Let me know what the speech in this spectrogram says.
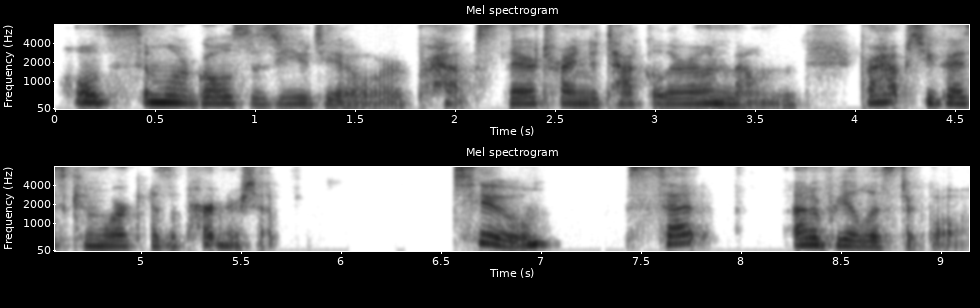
holds similar goals as you do, or perhaps they're trying to tackle their own mountain. Perhaps you guys can work as a partnership. Two, set a realistic goal.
